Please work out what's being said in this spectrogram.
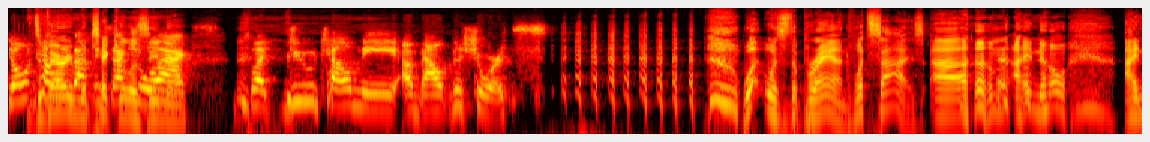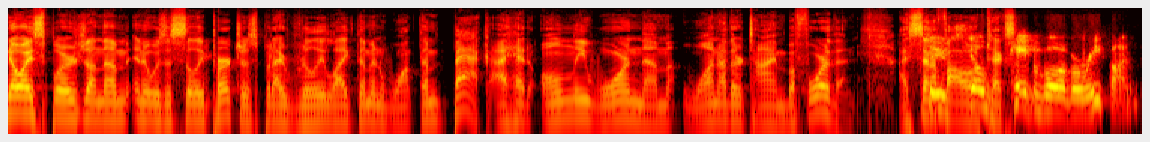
Don't it's tell me about the sexual email. acts but do tell me about the shorts. what was the brand? What size? Um, I know, I know, I splurged on them, and it was a silly purchase, but I really like them and want them back. I had only worn them one other time before then. I sent so a follow up text. Capable of a refund.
